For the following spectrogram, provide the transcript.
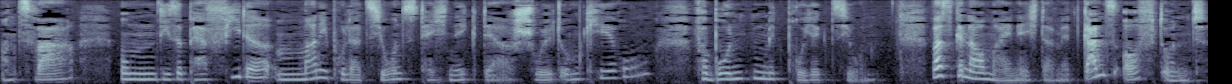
Und zwar um diese perfide Manipulationstechnik der Schuldumkehrung verbunden mit Projektion. Was genau meine ich damit? Ganz oft, und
